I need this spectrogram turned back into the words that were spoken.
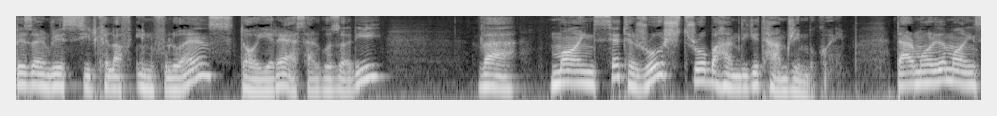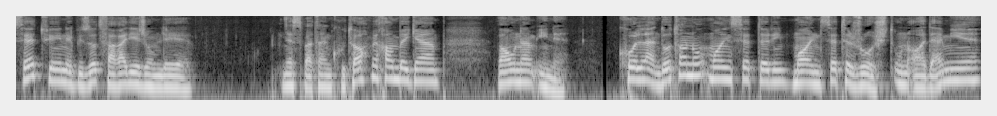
بذاریم روی circle of influence دایره اثرگذاری و mindset رشد رو با همدیگه تمرین بکنیم. در مورد mindset توی این اپیزود فقط یه جمله نسبتا کوتاه می‌خوام بگم و اونم اینه. کلا دو تا نوع mindset داریم. mindset رشد اون آدمیه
